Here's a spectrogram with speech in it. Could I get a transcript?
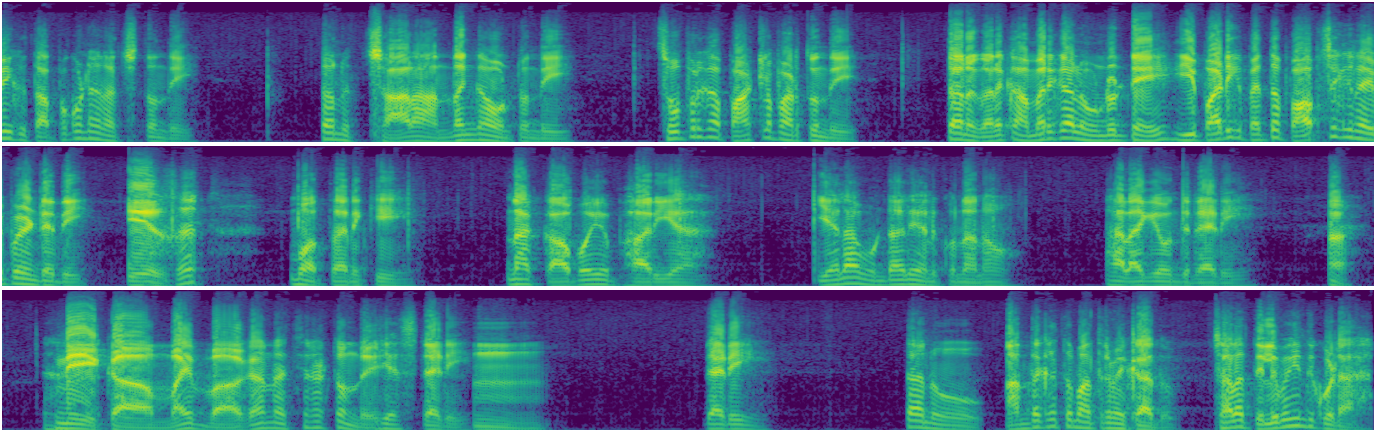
మీకు తప్పకుండా నచ్చుతుంది. తను చాలా అందంగా ఉంటుంది. సూపర్గా పాటలు పాడుతుంది. తను గనక అమెరికాలో ఉండుంటే ఈ పాటికి పెద్ద పాప్ సింగర్ అయిపోయి ఉండేది. Is it? మొత్తానికి నా కాబోయే భార్య ఎలా ఉండాలి అనుకున్నానో అలాగే ఉంది డాడీ. నీకు ఆ అమ్మాయి బాగా నచ్చినట్టుంది. Yes daddy. మ్మ్. డాడీ తను అందగత మాత్రమే కాదు చాలా తెలివైంది కూడా.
